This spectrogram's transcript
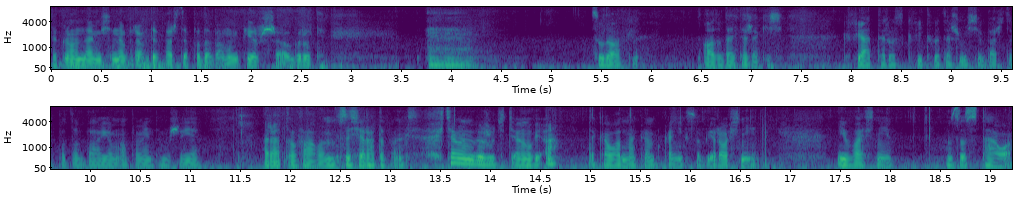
wygląda. Mi się naprawdę bardzo podoba mój pierwszy ogród. E, Cudowny. O, tutaj też jakieś kwiaty rozkwitły, też mi się bardzo podobają, a pamiętam, że je ratowałem, w sensie ratowałem. Chciałem wyrzucić, ale mówię, a taka ładna kępka niech sobie rośnie. I właśnie została.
